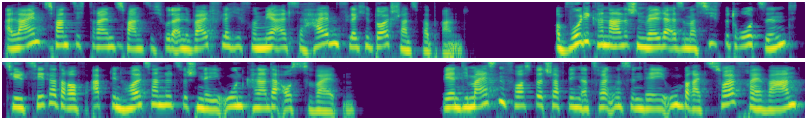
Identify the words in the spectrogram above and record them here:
Allein 2023 wurde eine Waldfläche von mehr als der halben Fläche Deutschlands verbrannt. Obwohl die kanadischen Wälder also massiv bedroht sind, zielt CETA darauf ab, den Holzhandel zwischen der EU und Kanada auszuweiten. Während die meisten forstwirtschaftlichen Erzeugnisse in der EU bereits zollfrei waren,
